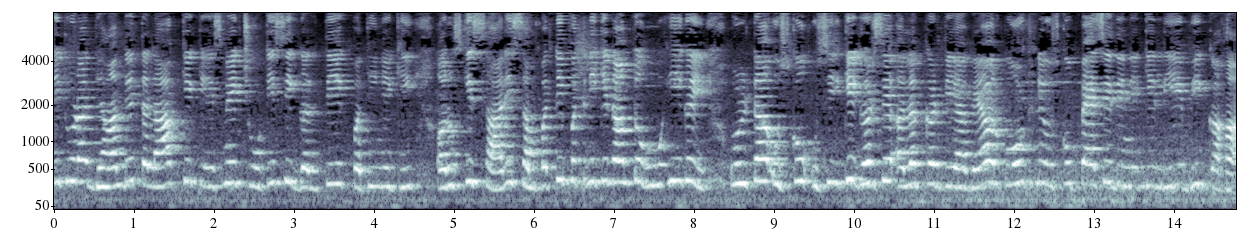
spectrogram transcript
थोड़ा ध्यान दे, तलाक के केस में एक छोटी सी गलती एक पति ने की और उसकी सारी संपत्ति पत्नी के नाम तो हो ही गई। उल्टा उसको उसी के घर से अलग कर दिया गया और कोर्ट ने उसको पैसे देने के लिए भी कहा।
